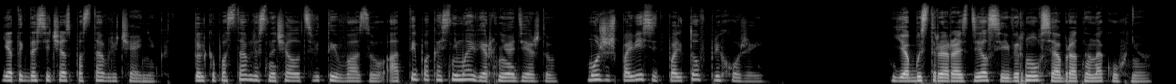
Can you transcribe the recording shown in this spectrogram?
«Я тогда сейчас поставлю чайник. Только поставлю сначала цветы в вазу, а ты пока снимай верхнюю одежду. Можешь повесить пальто в прихожей». Я быстро разделся и вернулся обратно на кухню.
